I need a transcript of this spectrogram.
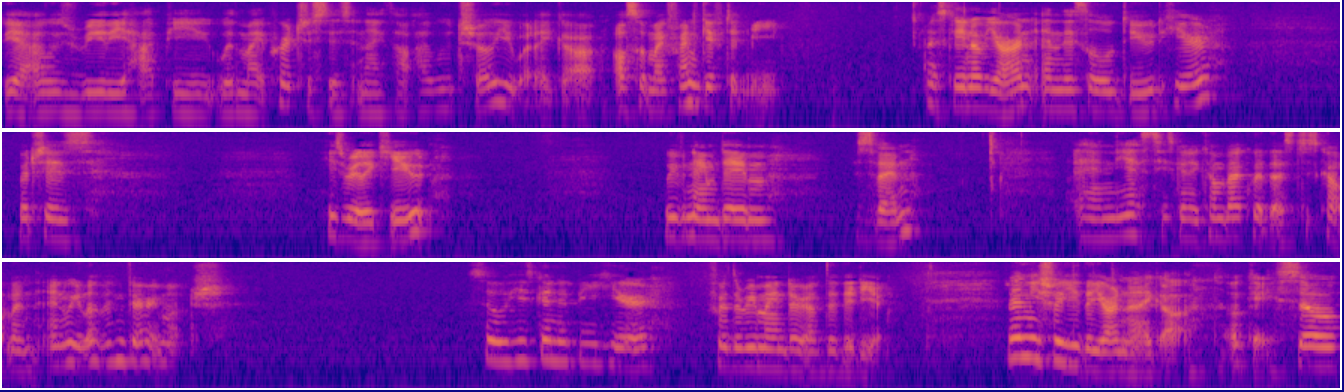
yeah, I was really happy with my purchases and I thought I would show you what I got. Also, my friend gifted me a skein of yarn and this little dude here, which is, he's really cute. We've named him Sven. And yes, he's going to come back with us to Scotland and we love him very much. So he's going to be here for the remainder of the video. Let me show you the yarn that I got. Okay, so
